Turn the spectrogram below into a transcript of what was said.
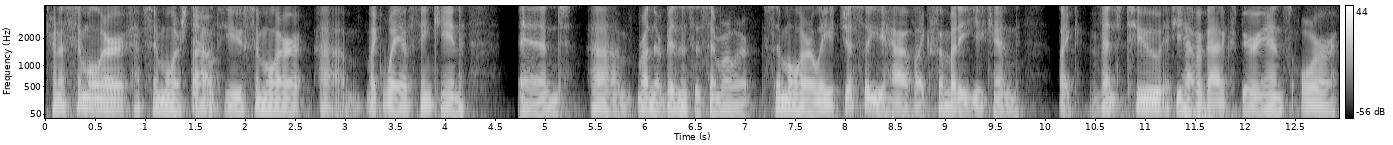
kind of similar, have similar style Yeah. to you, similar um, like way of thinking, and um, run their businesses similar similarly. Just so you have like somebody you can like vent to if you have a bad experience or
